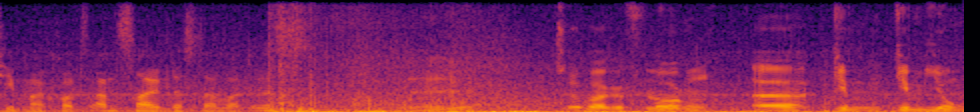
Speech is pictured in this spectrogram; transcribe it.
Team mal kurz anzeigen, dass da was ist. Mhm. Drüber geflogen. Äh, Gim, Gim Jung.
